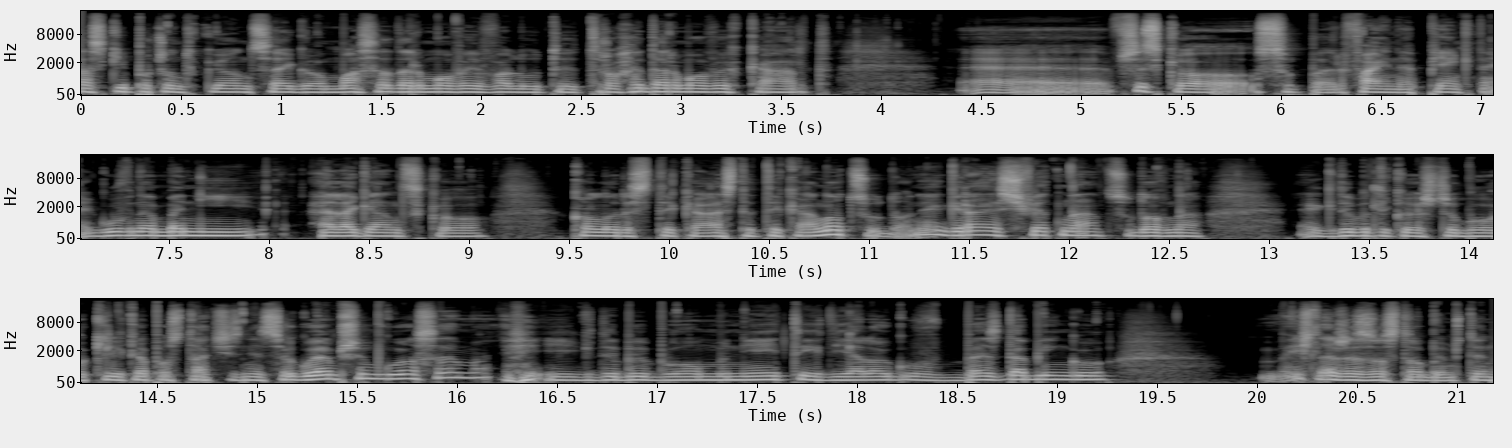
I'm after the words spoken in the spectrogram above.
taski początkującego, masa darmowej waluty, trochę darmowych kart, E, wszystko super, fajne, piękne. Główne menu, elegancko, kolorystyka, estetyka, no cudo, nie? Gra jest świetna, cudowna. E, gdyby tylko jeszcze było kilka postaci z nieco głębszym głosem i gdyby było mniej tych dialogów bez dubbingu, myślę, że zostałbym z tym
